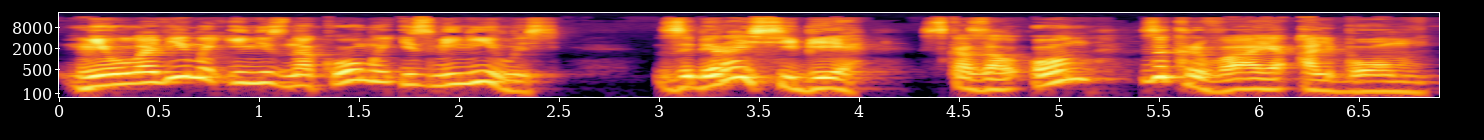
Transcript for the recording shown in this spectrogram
неуловимо и незнакомо изменилось. «Забирай себе», сказал он, закрывая альбом.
